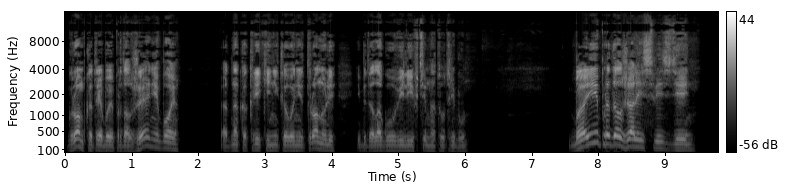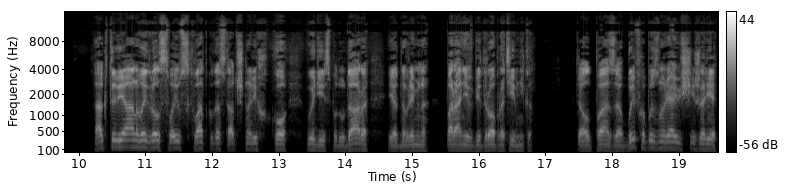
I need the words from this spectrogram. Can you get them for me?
громко требуя продолжения боя. Однако крики никого не тронули, и бедолагу увели в темноту трибун. Бои продолжались весь день. Октавиан выиграл свою схватку достаточно легко, выйдя из-под удара и одновременно поранив бедро противника. Толпа, забыв об изнуряющей жаре,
